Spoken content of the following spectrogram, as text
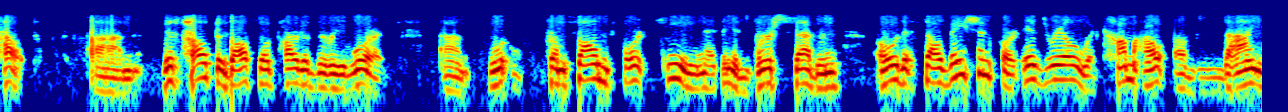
help. Um, this help is also part of the reward. Um, from Psalm 14, I think it's verse 7, oh, that salvation for Israel would come out of Zion.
